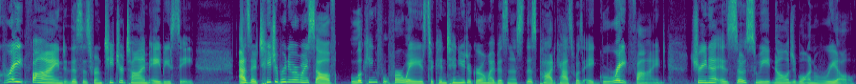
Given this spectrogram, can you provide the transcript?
Great find. This is from Teacher Time ABC. As a teacherpreneur myself, looking for ways to continue to grow my business, this podcast was a great find. Trina is so sweet, knowledgeable, and real.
